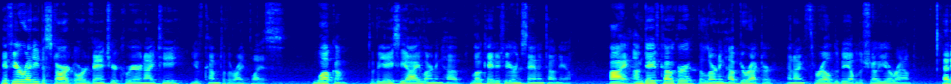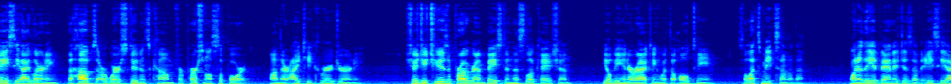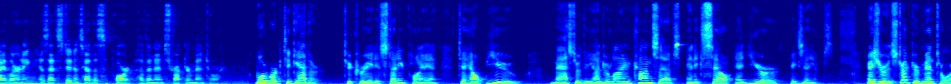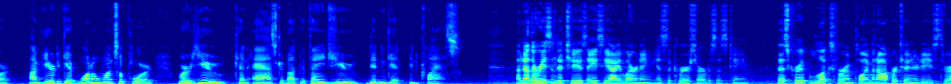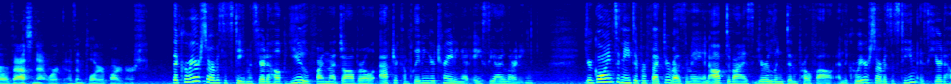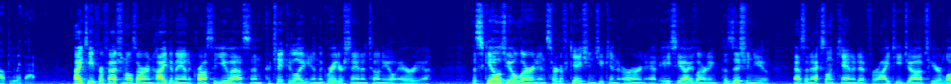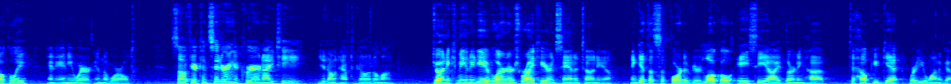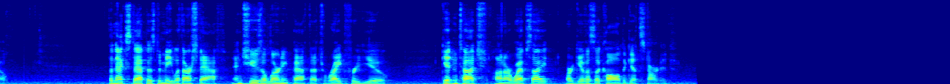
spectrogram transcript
If you're ready to start or advance your career in IT, you've come to the right place. Welcome to the ACI Learning Hub, located here in San Antonio. Hi, I'm Dave Coker, the Learning Hub Director, and I'm thrilled to be able to show you around. At ACI Learning, the hubs are where students come for personal support on their IT career journey. Should you choose a program based in this location, you'll be interacting with the whole team. So let's meet some of them. One of the advantages of ACI Learning is that students have the support of an instructor mentor. We'll work together to create a study plan to help you master the underlying concepts and excel at your exams. As your instructor mentor, I'm here to give one on one support where you can ask about the things you didn't get in class. Another reason to choose ACI Learning is the Career Services team. This group looks for employment opportunities through our vast network of employer partners. The Career Services team is here to help you find that job role after completing your training at ACI Learning. You're going to need to perfect your resume and optimize your LinkedIn profile, and the Career Services team is here to help you with that. IT professionals are in high demand across the U.S. and particularly in the greater San Antonio area. The skills you'll learn and certifications you can earn at ACI Learning position you as an excellent candidate for IT jobs here locally and anywhere in the world. So if you're considering a career in IT, you don't have to go it alone. Join a community of learners right here in San Antonio and get the support of your local ACI Learning Hub to help you get where you want to go. The next step is to meet with our staff and choose a learning path that's right for you. Get in touch on our website or give us a call to get started.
